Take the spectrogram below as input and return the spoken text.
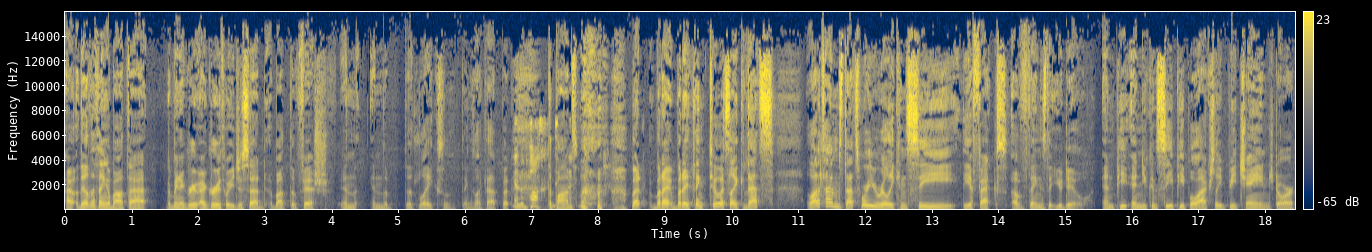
I, the other thing about that, I mean, I agree, I agree with what you just said about the fish in in the, the lakes and things like that. But In the pond. the ponds. but but I but I think too, it's like that's a lot of times that's where you really can see the effects of things that you do. And pe- and you can see people actually be changed or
